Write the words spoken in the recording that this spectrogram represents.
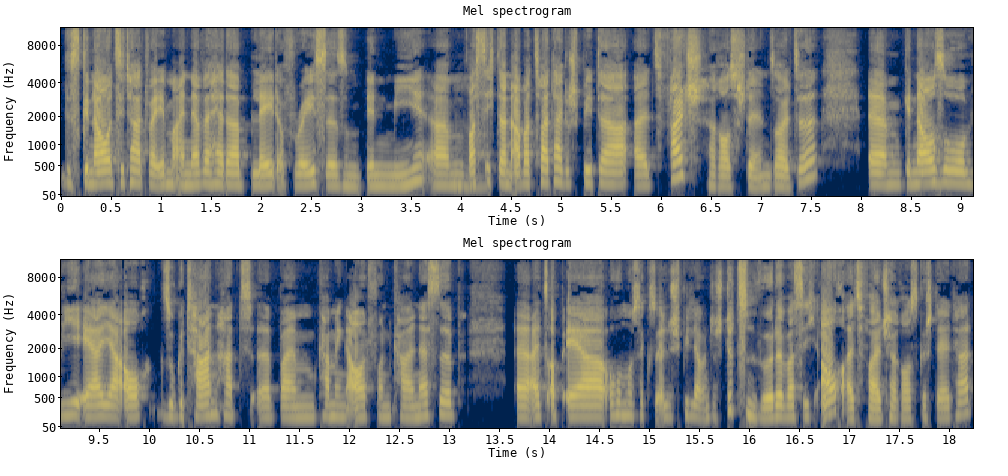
das genaue Zitat war eben, I never had a blade of racism in me, ähm, mhm. was sich dann aber zwei Tage später als falsch herausstellen sollte. Ähm, genauso wie er ja auch so getan hat äh, beim Coming Out von Karl Nessip, äh, als ob er homosexuelle Spieler unterstützen würde, was sich auch als falsch herausgestellt hat.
